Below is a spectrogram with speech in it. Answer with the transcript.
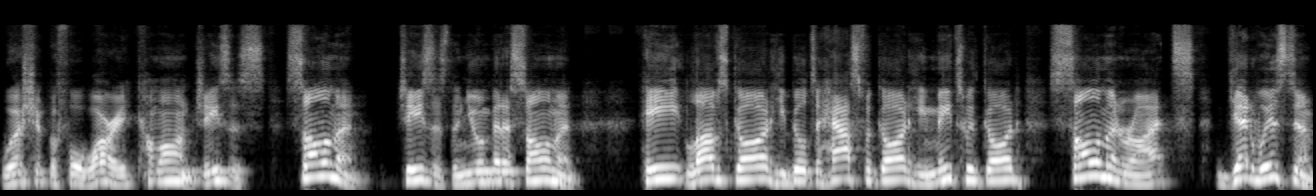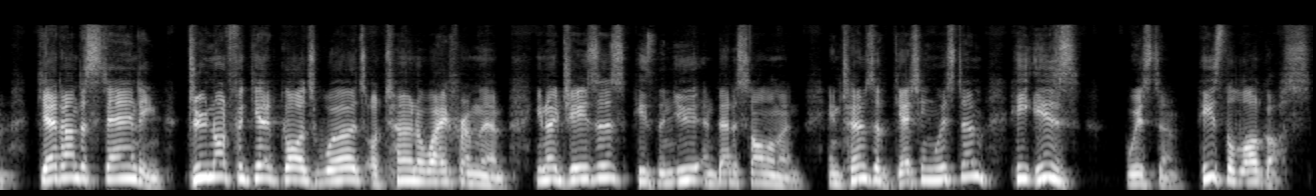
Worship before worry. Come on, Jesus. Solomon, Jesus, the new and better Solomon. He loves God. He builds a house for God. He meets with God. Solomon writes, get wisdom, get understanding. Do not forget God's words or turn away from them. You know, Jesus, he's the new and better Solomon. In terms of getting wisdom, he is wisdom. He's the Logos.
